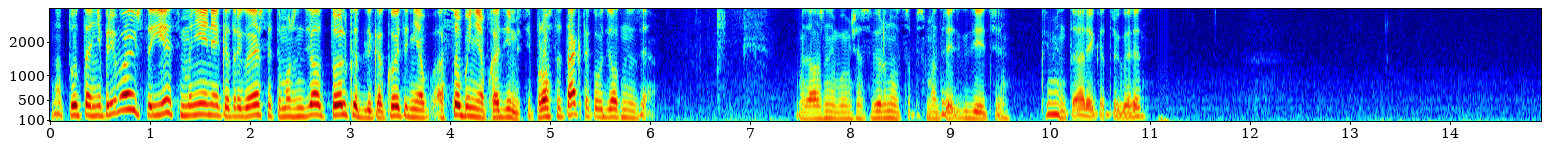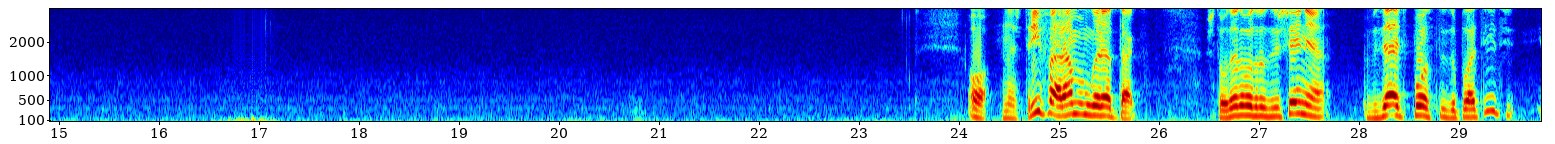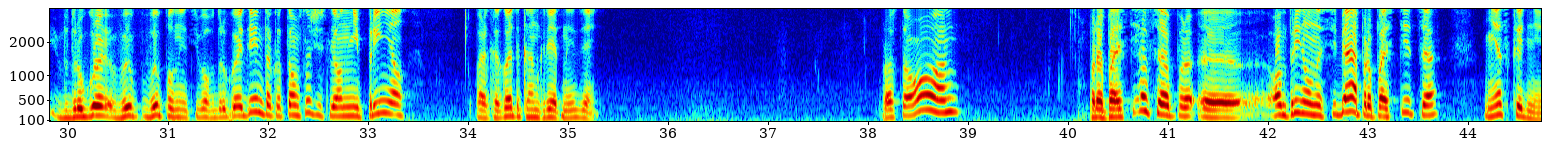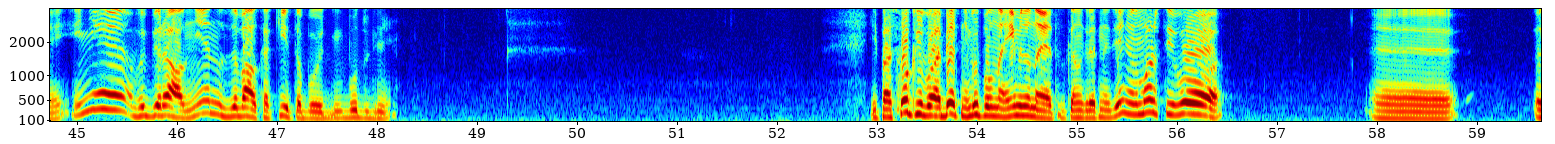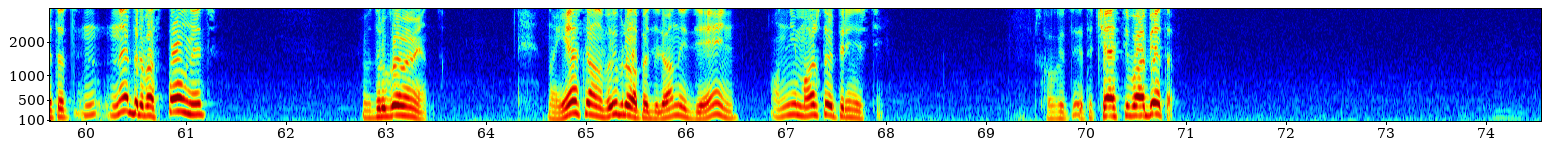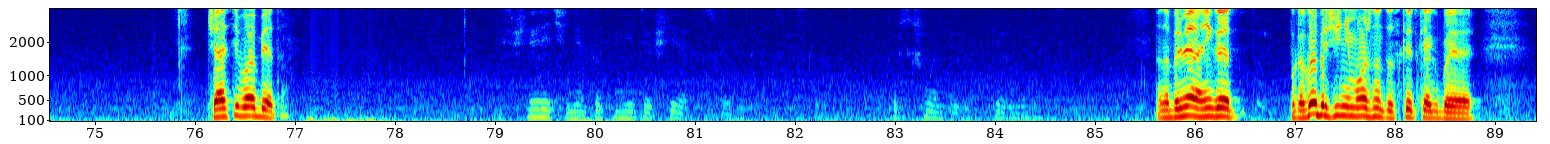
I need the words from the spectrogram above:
Но тут они приводят, что есть мнение, которое говорят, что это можно делать только для какой-то необ- особой необходимости. Просто так такого делать нельзя. Мы должны будем сейчас вернуться, посмотреть, где эти комментарии, которые говорят. О, значит, Рифа и говорят так, что вот это вот разрешение взять пост и заплатить, в другой, вы, выполнить его в другой день, только в том случае, если он не принял про какой-то конкретный день. Просто он пропастился, про- э, он принял на себя пропаститься несколько дней и не выбирал, не называл какие-то будут, будут дни. И поскольку его обед не выполнен именно на этот конкретный день, он может его э, этот недр восполнить в другой момент. Но если он выбрал определенный день, он не может его перенести. Поскольку это, это часть его обета. Часть его обета. вообще речи нет отменить вообще. Ну, например, они говорят, по какой причине можно, так сказать, как бы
